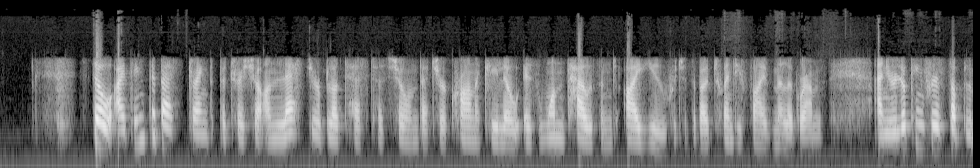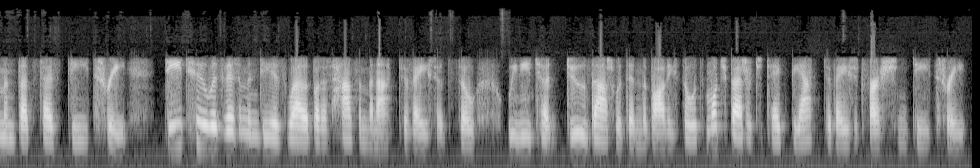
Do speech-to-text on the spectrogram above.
So I think the best strength, Patricia, unless your blood test has shown that you're chronically low, is 1,000 IU, which is about 25 milligrams. And you're looking for a supplement that says D3. D2 is vitamin D as well, but it hasn't been activated. So we need to do that within the body. So it's much better to take the activated version D3.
